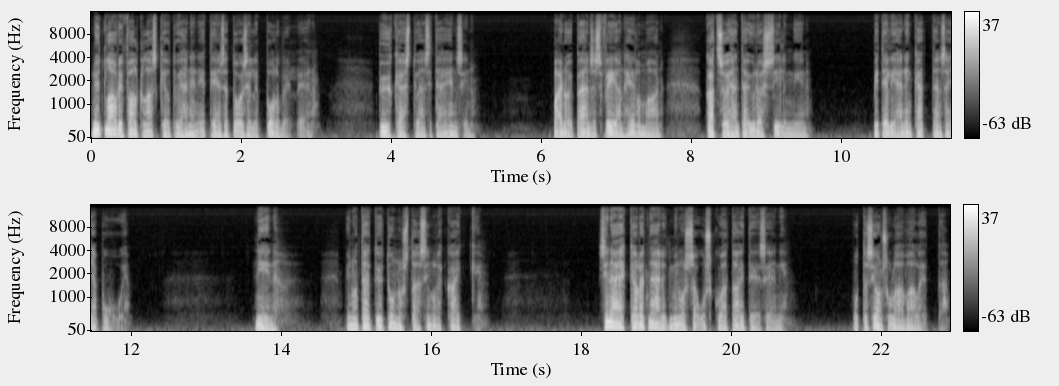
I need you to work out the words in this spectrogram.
Nyt Lauri Falk laskeutui hänen eteensä toiselle polvelleen, pyyhkäistyään sitä ensin. Painoi päänsä Svean helmaan, katsoi häntä ylös silmiin, piteli hänen kättänsä ja puhui. Niin, minun täytyy tunnustaa sinulle kaikki. Sinä ehkä olet nähnyt minussa uskoa taiteeseeni, mutta se on sulaa valetta.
